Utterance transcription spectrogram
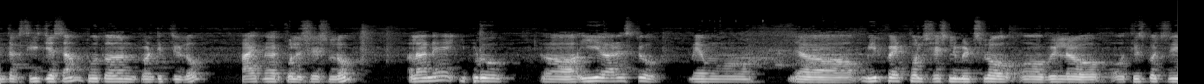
ఇంతకు సీజ్ చేసాం టూ థౌజండ్ ట్వంటీ త్రీలో హాయత్ నగర్ పోలీస్ స్టేషన్లో అలానే ఇప్పుడు ఈ అరెస్టు మేము మీర్పేట్ పోలీస్ స్టేషన్ లిమిట్స్లో వీళ్ళు తీసుకొచ్చి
